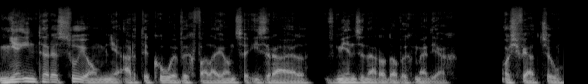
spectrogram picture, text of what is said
Nie interesują mnie artykuły wychwalające Izrael w międzynarodowych mediach, oświadczył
